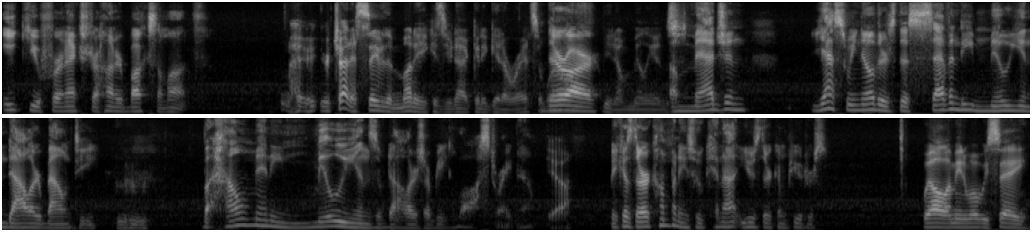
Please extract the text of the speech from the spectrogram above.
eke you for an extra hundred bucks a month. You're trying to save them money because you're not going to get a ransomware. There are- you know millions. Imagine, yes, we know there's this seventy million dollar bounty, Mhm. but how many millions of dollars are being lost right now? Yeah. Because there are companies who cannot use their computers. Well, I mean, what we say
